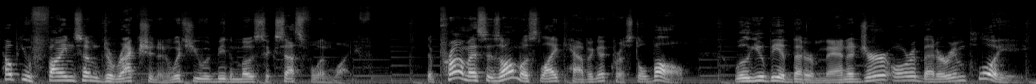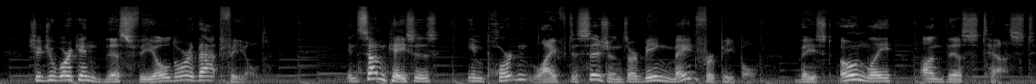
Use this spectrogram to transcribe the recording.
help you find some direction in which you would be the most successful in life. The promise is almost like having a crystal ball. Will you be a better manager or a better employee? Should you work in this field or that field? In some cases, important life decisions are being made for people based only on this test.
